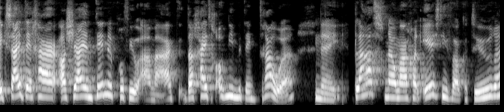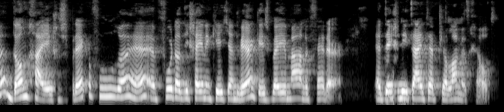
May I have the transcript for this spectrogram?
ik zei tegen haar, als jij een Tinder-profiel aanmaakt, dan ga je toch ook niet meteen trouwen? Nee. Plaats nou maar gewoon eerst die vacature, dan ga je gesprekken voeren. Hè? En voordat diegene een keertje aan het werk is, ben je maanden verder. En tegen die tijd heb je al lang het geld.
